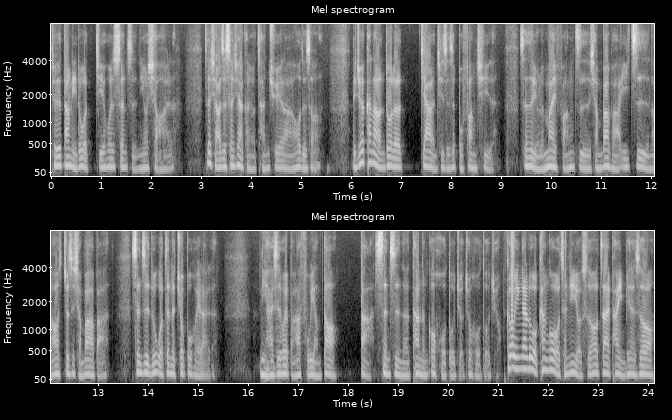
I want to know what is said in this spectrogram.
就是当你如果结婚生子，你有小孩了。这小孩子生下来可能有残缺啦，或者什么，你就会看到很多的家人其实是不放弃的，甚至有人卖房子想办法医治，然后就是想办法把，甚至如果真的救不回来了，你还是会把他抚养到大，甚至呢他能够活多久就活多久。各位应该如果看过我曾经有时候在拍影片的时候，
